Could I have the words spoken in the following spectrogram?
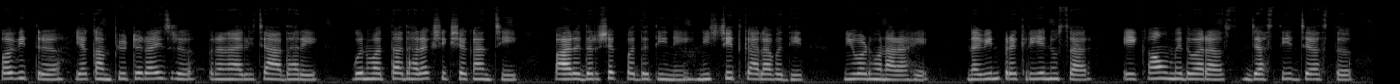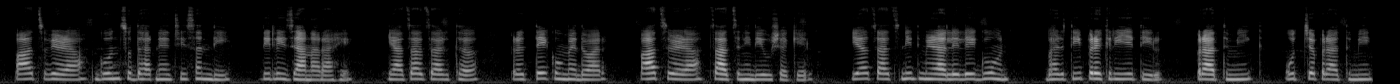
पवित्र या कम्प्युटराइज्ड प्रणालीच्या आधारे गुणवत्ताधारक शिक्षकांची पारदर्शक पद्धतीने निश्चित कालावधीत निवड होणार आहे. नवीन प्रक्रियेनुसार एका उमेदवारास जास्तीत जास्त पाच वेळा गुण सुधारण्याची संधी दिली जाणार आहे. याचाच अर्थ प्रत्येक उमेदवार पाच वेळा चाचणी देऊ शकेल. या चाचणीत मिळालेले गुण भरती प्रक्रियेतील प्राथमिक उच्च प्राथमिक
